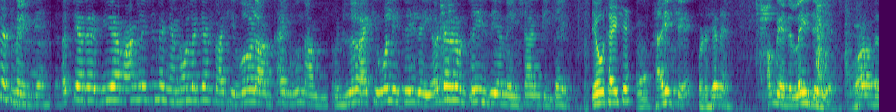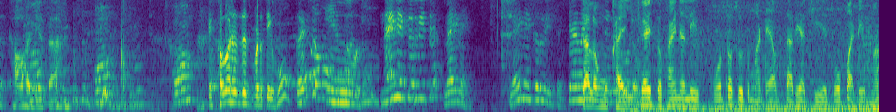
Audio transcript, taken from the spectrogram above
છે કે નહીં? અત્યારે જે આમ આંગળી છે ને ત્યાં નો લગ્યા ને તો આખી વળ આમ ખાઈને હું આમ આખી ઓલી થઈ જાય અડાડો થઈ જાય અને શાંતિ થાય. એવું થાય છે? એવું થાય છે? પણ છે ને અમે એને લઈ જઈએ. વળ જ ખાવા દેતા ખબર જ નથી પડતી. હું કરશો હું? નહીં નહીં કરવી છે. નહીં નહીં. ચાલો હું ખાઈ લઉં. ગઈશ તો ફાઇનલી ફોટોશૂટ માટે આવતા રહ્યા છીએ ચોપાટીમાં.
